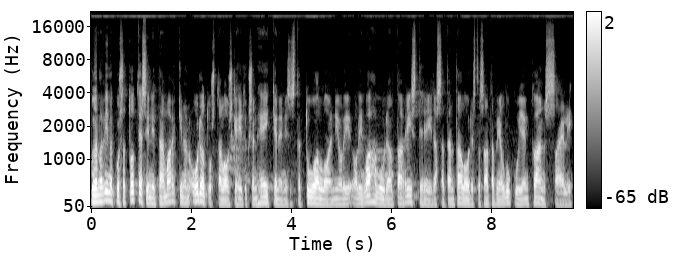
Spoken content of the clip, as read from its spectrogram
Kuten mä viime kuussa totesin, niin tämä markkinan odotustalouskehityksen heikkenemisestä tuolloin niin oli, oli vahvuudeltaan ristiriidassa tämän taloudesta saatavien lukujen kanssa. Eli,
